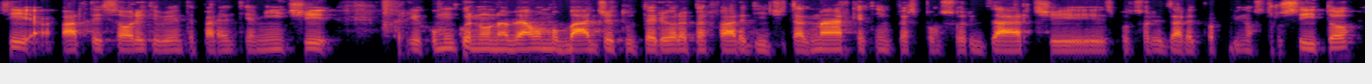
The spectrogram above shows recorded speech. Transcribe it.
sì, a parte i soliti ovviamente parenti e amici, perché comunque non avevamo budget ulteriore per fare digital marketing, per sponsorizzarci, sponsorizzare il, il nostro sito,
